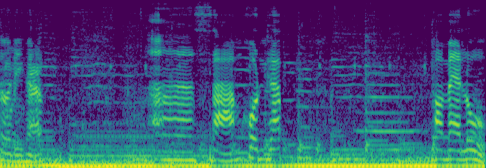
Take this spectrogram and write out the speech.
สวัสดีครับอ่าสามคนครับ พ่อแม่ลูก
